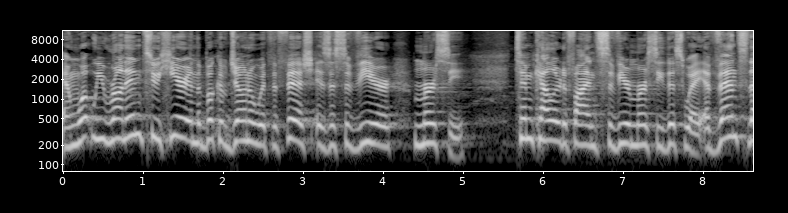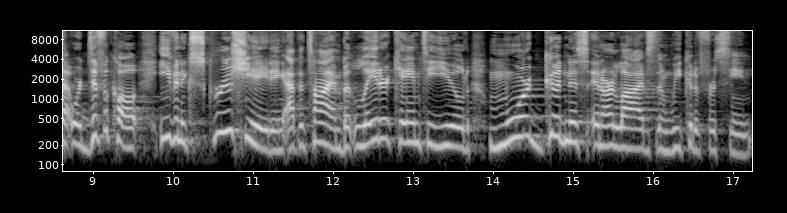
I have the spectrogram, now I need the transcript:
And what we run into here in the book of Jonah with the fish is a severe mercy. Tim Keller defines severe mercy this way events that were difficult, even excruciating at the time, but later came to yield more goodness in our lives than we could have foreseen.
